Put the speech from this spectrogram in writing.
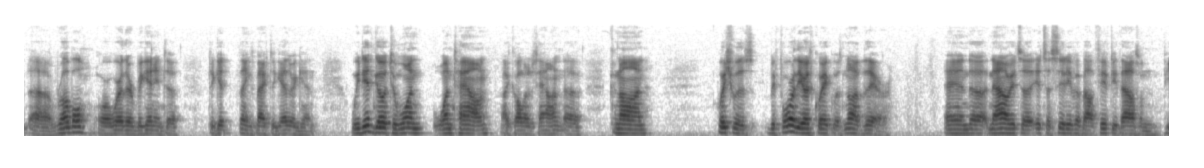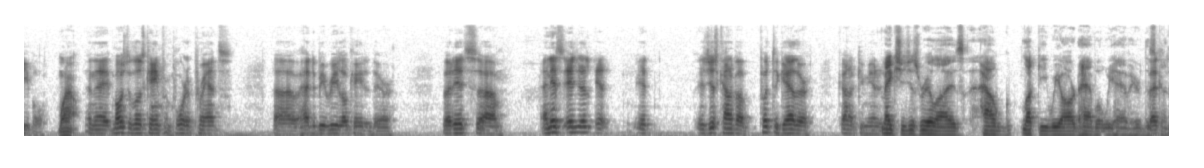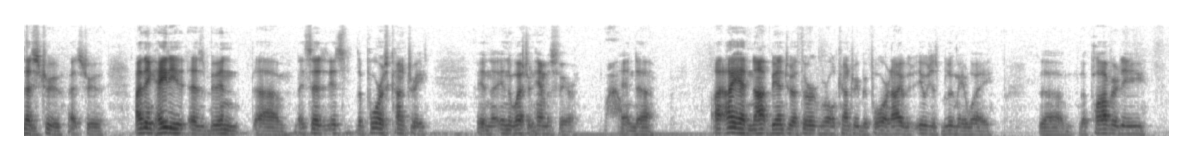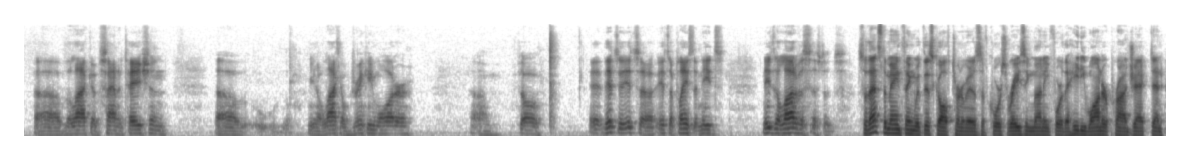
uh, rubble or where they're beginning to to get things back together again. We did go to one one town. I call it a town, uh, Canaan, which was before the earthquake was not there and uh, now it's a it's a city of about fifty thousand people, Wow. and they most of those came from Port-au-Prince, uh, had to be relocated there, but it's um, and it's it it it is just kind of a put together kind of community. Makes you just realize how lucky we are to have what we have here in this That- country. That's true. That's true. I think Haiti has been. Um, they said it's the poorest country in the in the Western Hemisphere. Wow. And uh, I, I had not been to a third world country before, and I it just blew me away. The the poverty, uh, the lack of sanitation, uh, you know, lack of drinking water. Um, so it, it's it's a it's a place that needs needs a lot of assistance. So that's the main thing with this golf tournament is, of course, raising money for the Haiti Water Project. And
